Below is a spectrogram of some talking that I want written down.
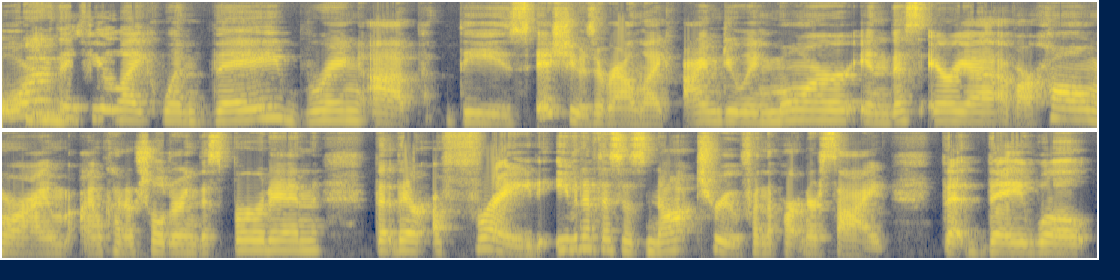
or mm-hmm. they feel like when they bring up these issues around like i'm doing more in this area of our home or i'm i'm kind of shouldering this burden that they're afraid even if this is not true from the partner side that they will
